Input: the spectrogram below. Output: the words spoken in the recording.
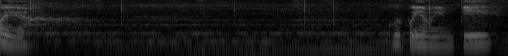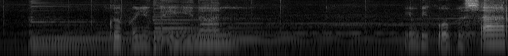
apa ya? Gue punya mimpi gue punya keinginan mimpi gue besar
